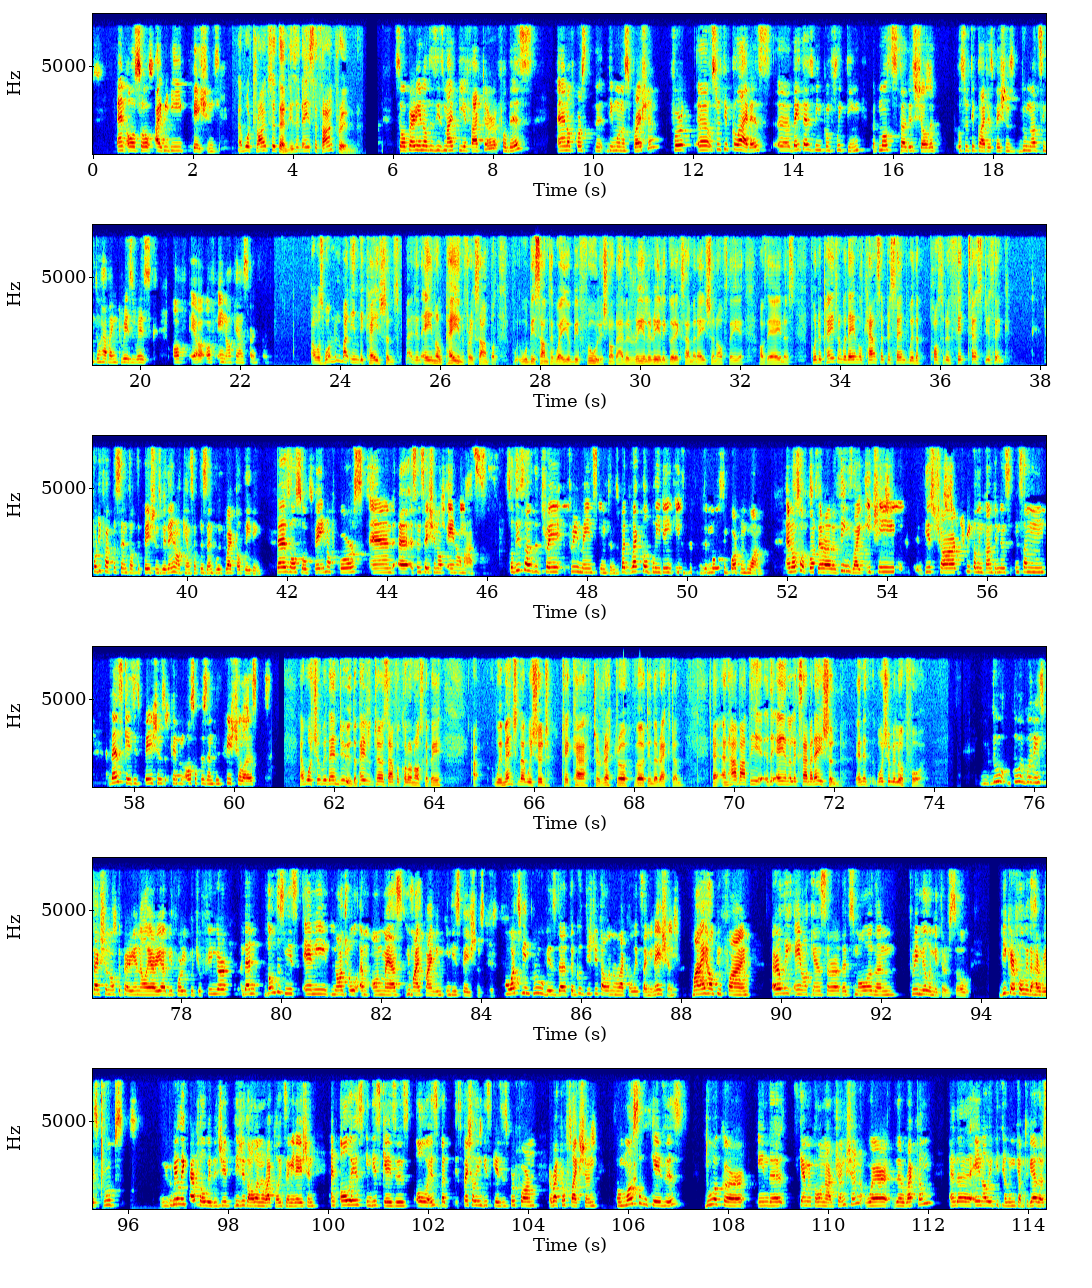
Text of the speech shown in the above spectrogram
and also IBD patients. And what drives it then? Is it azathioprine? So perianal disease might be a factor for this. And of course, the, the immunosuppression for uh, ulcerative colitis, uh, data has been conflicting, but most studies show that ulcerative colitis patients do not seem to have an increased risk of, uh, of anal cancer. I was wondering about indications. Imagine anal pain, for example, would be something where you'd be foolish not to have a really, really good examination of the of the anus. Would a patient with anal cancer present with a positive FIT test? Do you think? 45% of the patients with anal cancer present with rectal bleeding. There's also pain, of course, and a, a sensation of anal mass. So these are the tra- three main symptoms, but rectal bleeding is the, the most important one. And also, of course, there are other things like itching, discharge, fecal incontinence. In some advanced cases, patients can also present with fistulas. And what should we then do? The patient turns out for colonoscopy. Uh, we mentioned that we should take care to retrovert in the rectum. Uh, and how about the the anal examination? Any, what should we look for? Do do a good inspection of the perianal area before you put your finger, then don't dismiss any nodule um, on mass you might find in, in these patients. So what's been proved is that a good digital and rectal examination might help you find early anal cancer that's smaller than three millimeters. So be careful with the high risk groups really careful with the digital and rectal examination and always in these cases, always, but especially in these cases, perform a retroflexion. So most of the cases do occur in the squamocolumnar junction where the rectum and the anal epithelium come together.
